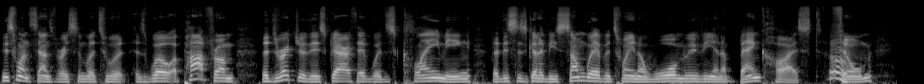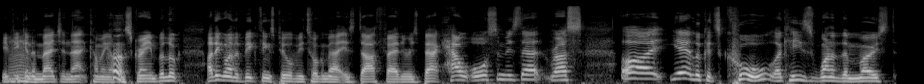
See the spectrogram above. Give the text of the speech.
This one sounds very similar to it as well. Apart from the director of this, Gareth Edwards, claiming that this is going to be somewhere between a war movie and a bank heist Oh. film, if you can Mm. imagine that coming up Huh. on screen. But look, I think one of the big things people will be talking about is Darth Vader is back. How awesome is that, Russ? Oh, yeah. Look, it's cool. Like he's one of the most.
